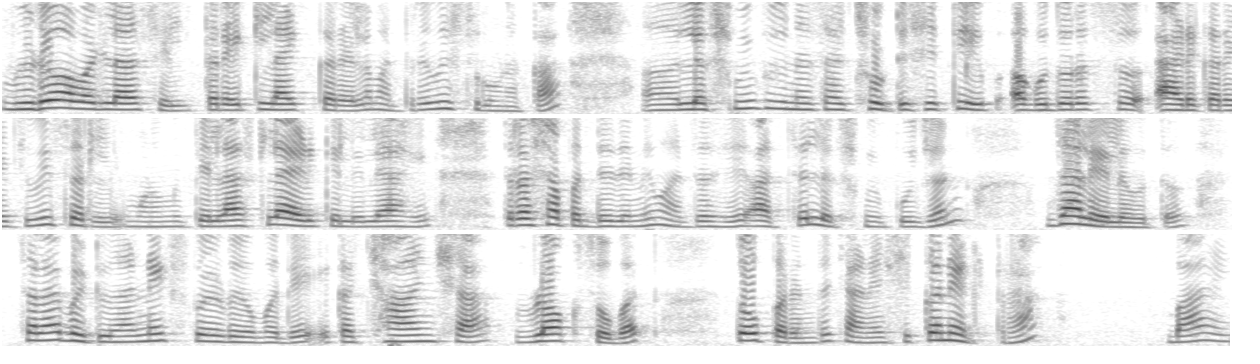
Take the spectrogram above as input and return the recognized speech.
व्हिडिओ आवडला असेल तर एक लाईक करायला मात्र विसरू नका. लक्ष्मीपूजनाचा छोटीशी क्लिप अगोदरच ॲड करायची विसरले म्हणून मी ते लास्टला ॲड केलेले आहे. तर अशा पद्धतीने माझं हे आजचं लक्ष्मीपूजन झालेलं होतं. चला भेटूया नेक्स्ट व्हिडिओमध्ये एका छानशा व्लॉगसोबत तोपर्यंत चॅनलशी कनेक्ट राहा. बाय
